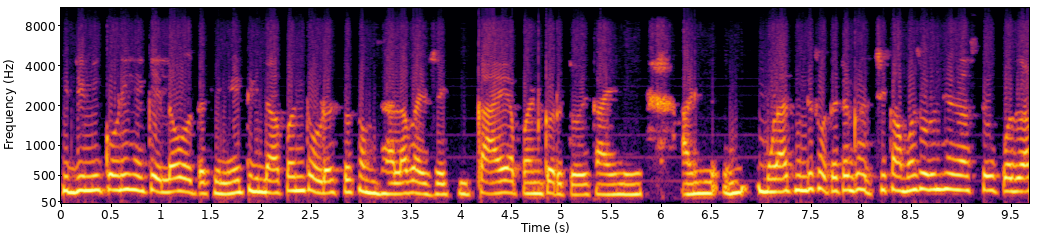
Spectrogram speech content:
की जिनी कोणी हे केलं होतं की नाही तिला पण थोडस समजायला पाहिजे की काय आपण करतोय काय नाही. आणि मुळात म्हणजे स्वतःच्या घरची कामं सोडून हे जास्त उपद्रव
